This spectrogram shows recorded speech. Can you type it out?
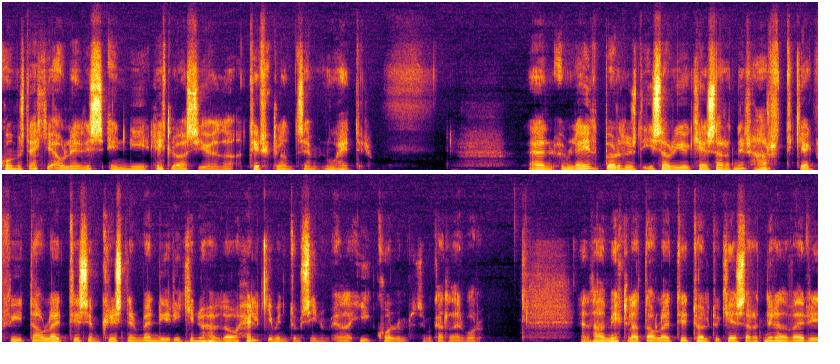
komust ekki áleiðis inn í Littlu Asíu eða Tyrkland sem nú heitir. En um leið börðust Ísáriu kesararnir hart gegn því dálæti sem kristnir menn í ríkinu höfðu á helgimyndum sínum eða íkonum sem kallaðir voru. En það mikla dálæti töldu kesararnir að væri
